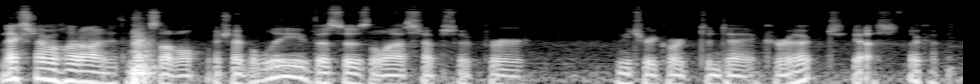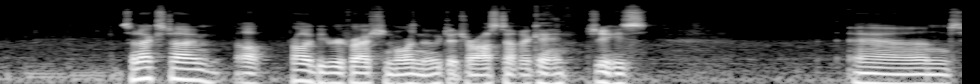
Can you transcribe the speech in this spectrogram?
Next time we'll head on to the next level, which I believe this is the last episode for me to record today, correct? Yes, okay. So next time, I'll probably be refreshed and more in the mood to draw stuff again. Jeez. And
